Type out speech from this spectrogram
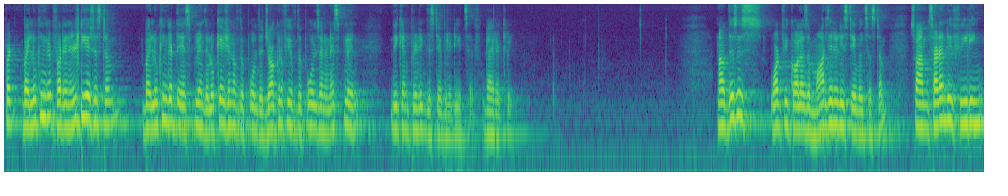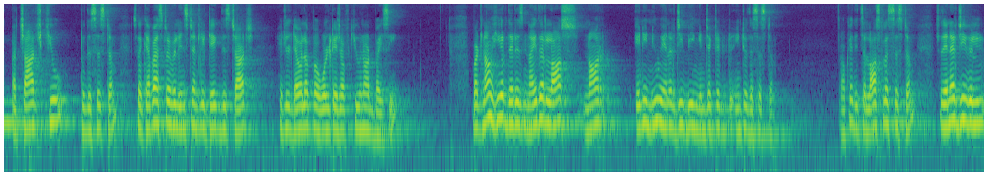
But by looking at for an LTI system, by looking at the S plane, the location of the pole, the geography of the poles and an S plane, we can predict the stability itself directly. Now this is what we call as a marginally stable system. So I'm suddenly feeding a charge Q to the system. So capacitor will instantly take this charge. It will develop a voltage of Q naught by C. But now here there is neither loss nor any new energy being injected into the system okay it's a lossless system so the energy will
